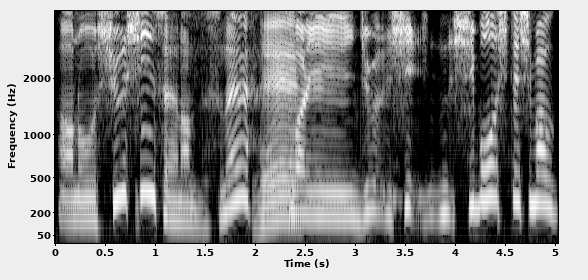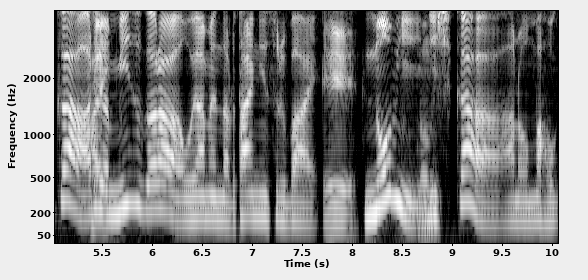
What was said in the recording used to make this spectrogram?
あの終身制なんですね、ねつまりし死亡してしまうか、あるいは自らお辞めになる、退任する場合。のみにしか、あのまあ、補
